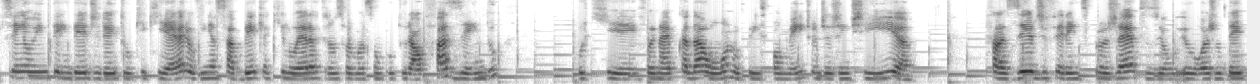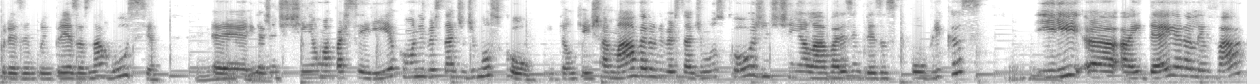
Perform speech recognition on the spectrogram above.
sem eu entender direito o que, que era. Eu vinha saber que aquilo era transformação cultural fazendo porque foi na época da ONU, principalmente, onde a gente ia fazer diferentes projetos. Eu, eu ajudei, por exemplo, empresas na Rússia, uhum. é, e a gente tinha uma parceria com a Universidade de Moscou. Então, quem chamava era a Universidade de Moscou, a gente tinha lá várias empresas públicas, uhum. e uh, a ideia era levar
